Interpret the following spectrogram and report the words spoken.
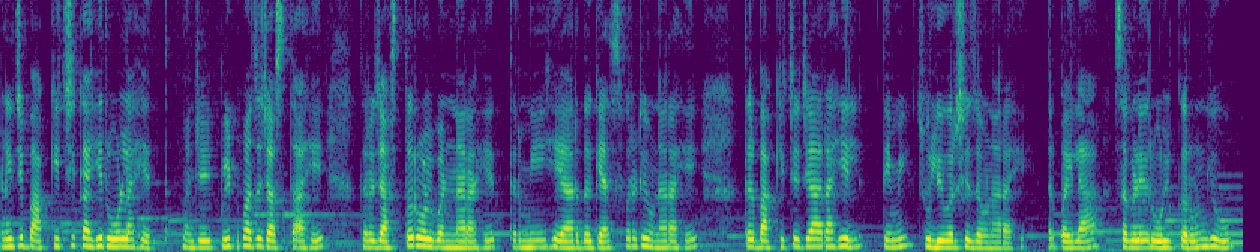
आणि जे बाकीची काही रोल आहेत म्हणजे पीठ माझं जास्त आहे तर जास्त रोल बनणार आहेत. तर मी हे अर्ध गॅसवर ठेवणार आहे. तर बाकीचे जे राहील ते मी चुलीवर शिजवणार आहे. तर पहिला सगळे रोल करून घेऊ.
